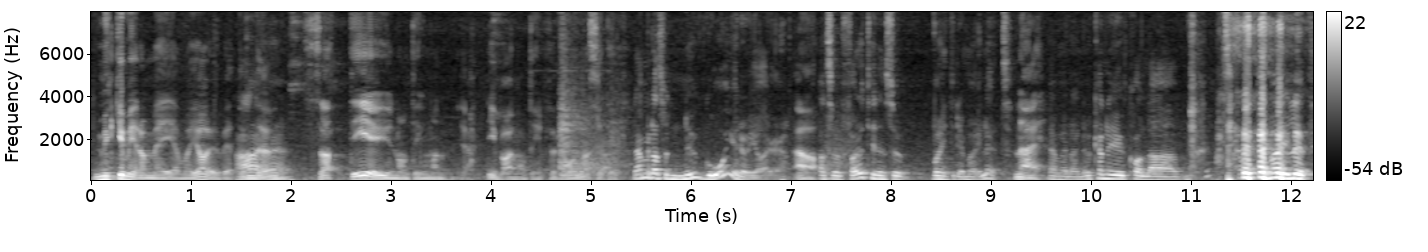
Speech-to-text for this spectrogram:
mycket mer om mig än vad jag vet om Ja, ja, den. ja. Så att det är ju någonting man, ja, det är bara någonting att förhålla sig till. Nej men alltså nu går ju det att göra det. Ja. Alltså förr i tiden så var inte det möjligt. Nej. Jag menar, nu kan du ju kolla alltså, allt möjligt.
